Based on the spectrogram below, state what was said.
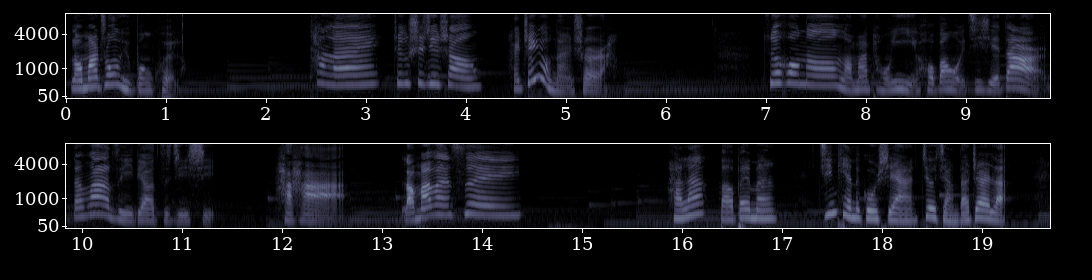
老妈终于崩溃了。看来这个世界上还真有难事儿啊！最后呢，老妈同意以后帮我系鞋带儿，但袜子一定要自己洗。哈哈，老妈万岁！好啦，宝贝们，今天的故事呀，就讲到这儿了。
